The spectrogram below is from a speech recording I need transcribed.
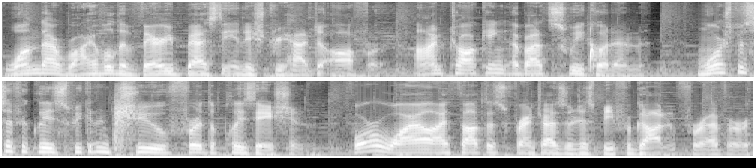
one that rivaled the very best the industry had to offer. I'm talking about Suikoden. More specifically, Suikoden 2 for the PlayStation. For a while, I thought this franchise would just be forgotten forever.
